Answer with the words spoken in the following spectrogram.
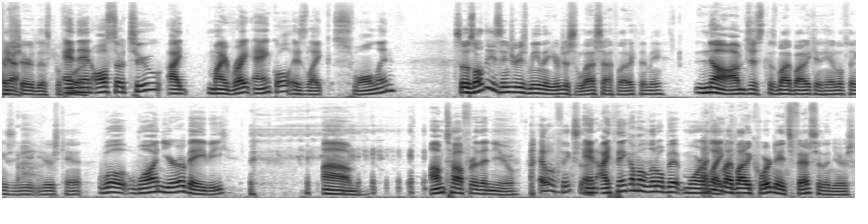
have Yeah. shared this before. And then also too, I my right ankle is like swollen. so does all these injuries mean that you're just less athletic than me? No, I'm just Because my body can handle things and you, yours can't. well. One, you're a baby. Um, I'm tougher than you, I don't think so. and I think I'm a little bit more I like think my body coordinates faster than yours.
